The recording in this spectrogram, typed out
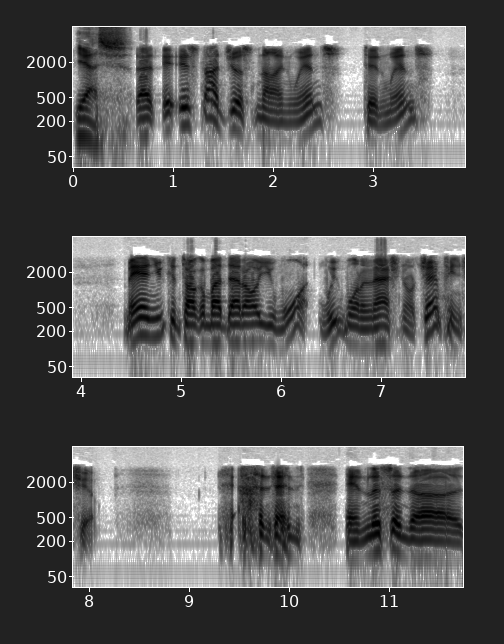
Yes. That it, it's not just nine wins, ten wins. Man, you can talk about that all you want. We won a national championship, and and listen, uh,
